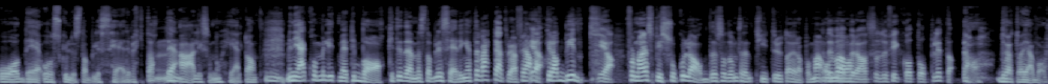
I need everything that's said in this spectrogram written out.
og det å skulle stabilisere vekta. Det Mm. er liksom noe helt annet. Men jeg kommer litt mer tilbake til det med stabilisering etter hvert, jeg tror jeg, for jeg har Ja. akkurat begynt. Ja. For nå har jeg spist sjokolade så det omtrent tyter ut av øra på meg. Det var nå- bra, så du fikk gått opp litt, da. ja, du vet hva, jeg var,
